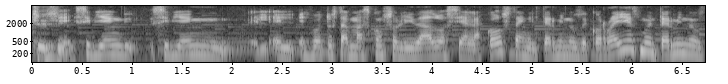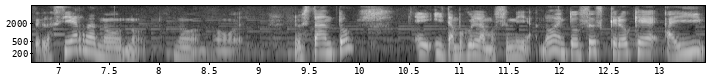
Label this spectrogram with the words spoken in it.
sí, sí. Eh, si bien, si bien el, el, voto está más consolidado hacia la costa en términos de correísmo, en términos de la sierra, no, no, no, no, no es tanto. Eh, y tampoco en la mocenía, ¿no? Entonces creo que ahí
